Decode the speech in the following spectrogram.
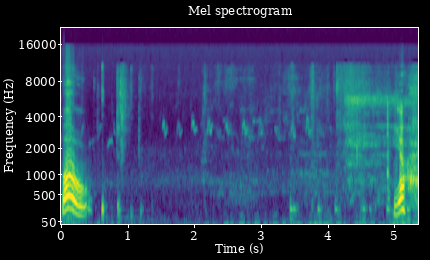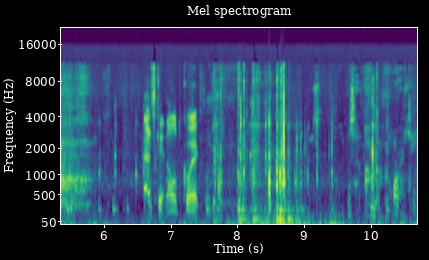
Whoa. Yeah. That's getting old quick. Was that Uncle Forty?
